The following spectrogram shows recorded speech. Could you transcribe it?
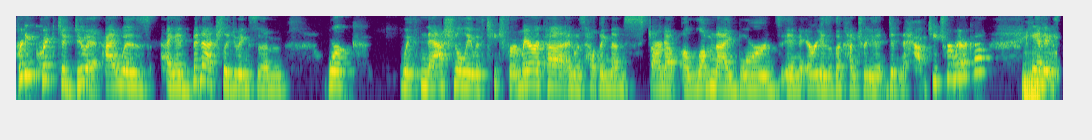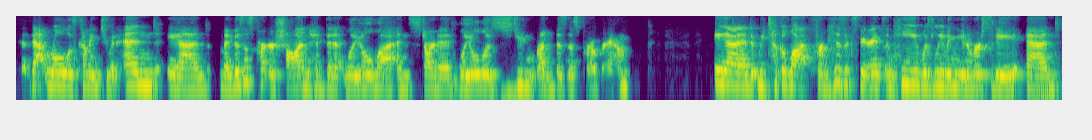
pretty quick to do it i was i had been actually doing some work with nationally with Teach for America and was helping them start up alumni boards in areas of the country that didn't have Teach for America. Mm-hmm. And it was that role was coming to an end. And my business partner Sean had been at Loyola and started Loyola's student run business program. And we took a lot from his experience, and he was leaving the university and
